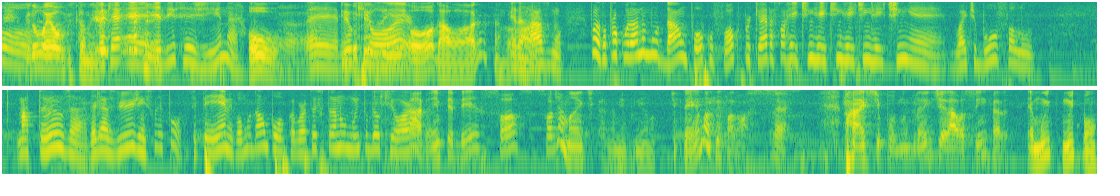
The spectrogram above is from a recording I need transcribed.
Virou Elvis também. Como é que é? é Elis Regina, Ou. é, MPPzinho. Belchior, Ô, da hora. da hora. Erasmo. Pô, eu tô procurando mudar um pouco o foco, porque era só reitinho, reitinho, reitinho, reitinho, é White Buffalo, Matanza, Velhas Virgens. Falei, pô, CPM, vou mudar um pouco. Agora tô escutando muito Belchior. Cara, MPB é só, só diamante, cara, na minha opinião. Tipo, tem uma que fala, nossa. É. Mas, tipo, no grande geral, assim, cara, é muito, muito bom.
